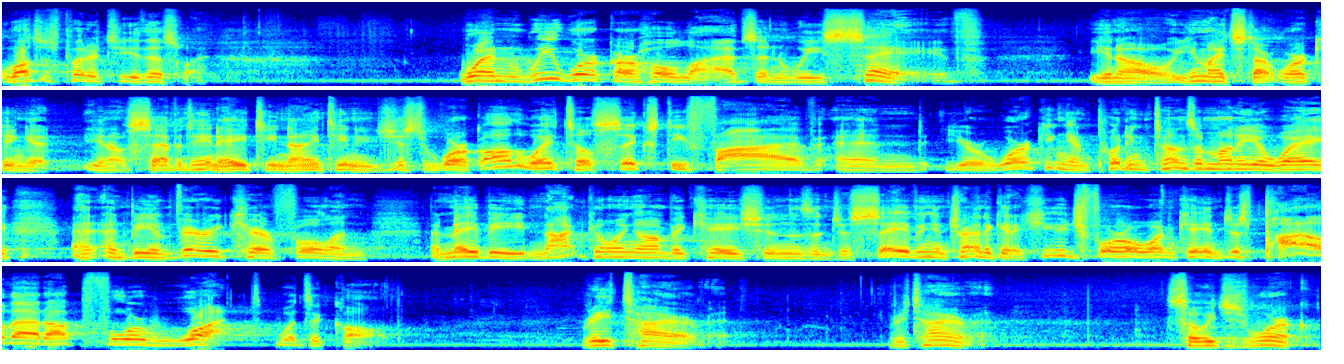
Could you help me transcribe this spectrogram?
Well, I'll just put it to you this way. When we work our whole lives and we save, you know, you might start working at, you know, 17, 18, 19, and you just work all the way till 65, and you're working and putting tons of money away and, and being very careful and, and maybe not going on vacations and just saving and trying to get a huge 401k and just pile that up for what? What's it called? Retirement. Retirement. So we just work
